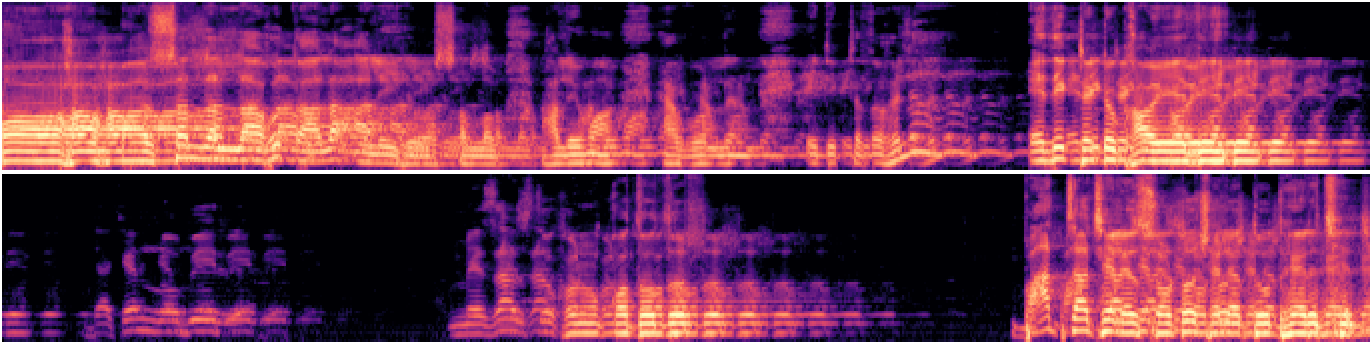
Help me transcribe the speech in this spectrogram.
মোহাম্মদ সাল্লাল্লাহু তাআলা আলাইহি ওয়াসাল্লাম। হ্যাঁ বললেন এই দিকটা তো হলো এদিকটা একটু দিন। দেখেন নবীর মেজাজ তখন কত দূর। বাচ্চা ছেলে, ছোট ছেলে, দুধের ছেলে।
